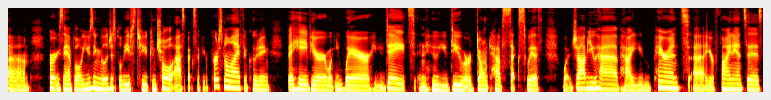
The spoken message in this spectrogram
Um, for example, using religious beliefs to control aspects of your personal life, including behavior, what you wear, who you date, and who you do or don't have sex with, what job you have, how you parent, uh, your finances,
